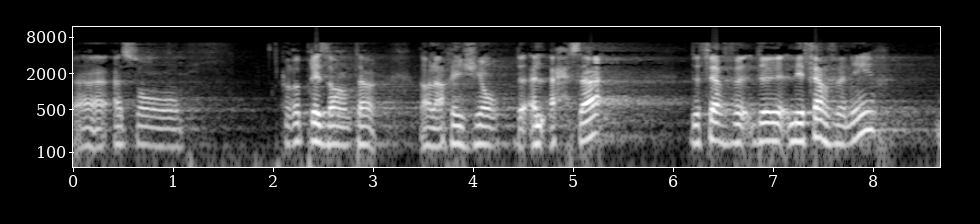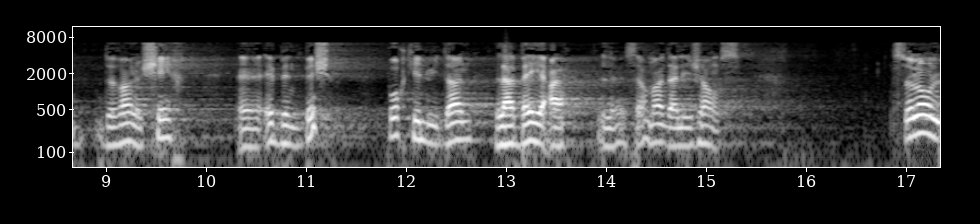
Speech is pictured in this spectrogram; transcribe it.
à, son représentant dans la région de Al-Ahsa de, de les faire venir devant le cheikh euh, Ibn Bishr pour qu'il lui donne la bay'a, le serment d'allégeance, selon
